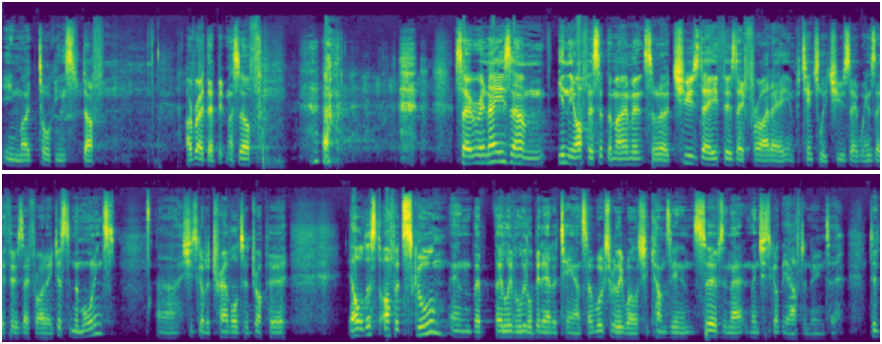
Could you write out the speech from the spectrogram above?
in my talking stuff. I wrote that bit myself. so Renee's um, in the office at the moment, sort of Tuesday, Thursday, Friday, and potentially Tuesday, Wednesday, Thursday, Friday, just in the mornings. Uh, she's got to travel to drop her eldest off at school, and they, they, live a little bit out of town, so it works really well. She comes in and serves in that, and then she's got the afternoon to, to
